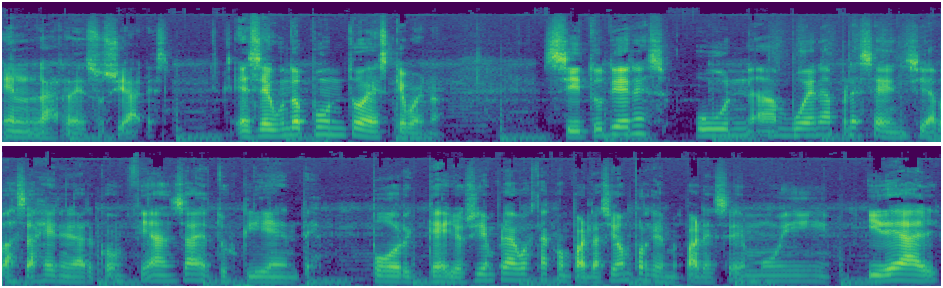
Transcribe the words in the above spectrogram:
en las redes sociales. El segundo punto es que, bueno, si tú tienes una buena presencia, vas a generar confianza de tus clientes. Porque yo siempre hago esta comparación porque me parece muy ideal,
